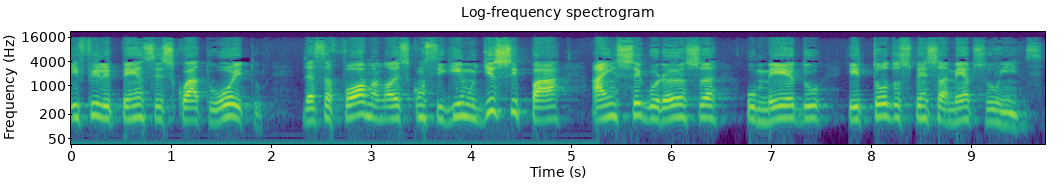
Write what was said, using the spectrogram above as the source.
e Filipenses 4:8. Dessa forma, nós conseguimos dissipar a insegurança, o medo e todos os pensamentos ruins.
